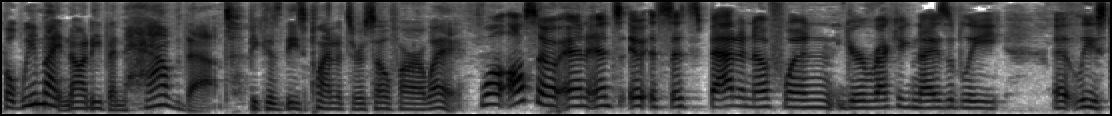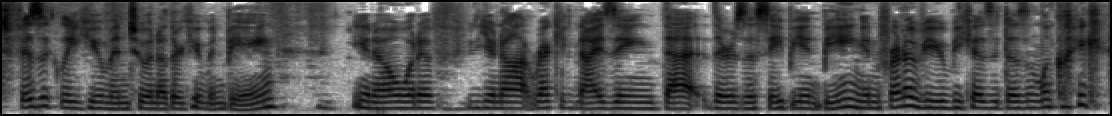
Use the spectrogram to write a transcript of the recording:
But we might not even have that because these planets are so far away. Well, also, and it's it's it's bad enough when you're recognizably, at least physically, human to another human being. You know, what if you're not recognizing that there's a sapient being in front of you because it doesn't look like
